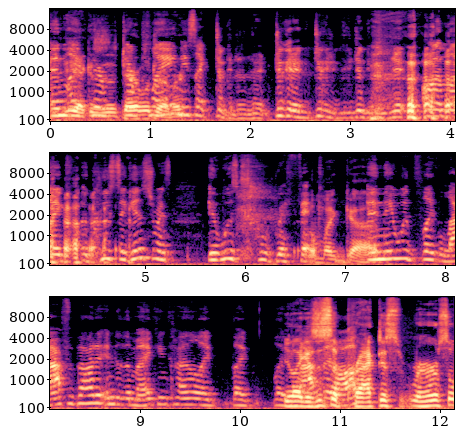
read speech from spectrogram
And yeah, like they're, they're playing drummer. these like on like acoustic instruments. It was horrific. Oh my god! And they would like laugh about it into the mic and kind of like like like. You're like, is this a off. practice rehearsal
